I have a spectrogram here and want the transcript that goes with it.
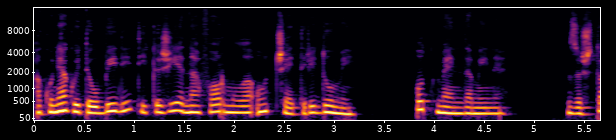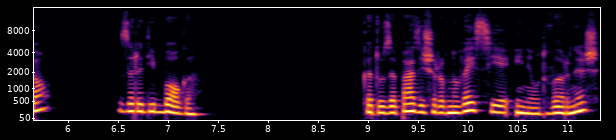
Ако някой те обиди, ти кажи една формула от четири думи. От мен да мине. Защо? Заради Бога. Като запазиш равновесие и не отвърнеш,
